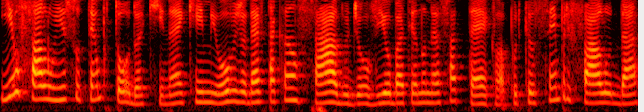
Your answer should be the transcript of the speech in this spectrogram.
E eu falo isso o tempo todo aqui, né? Quem me ouve já deve estar cansado de ouvir eu batendo nessa tecla, porque eu sempre falo da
